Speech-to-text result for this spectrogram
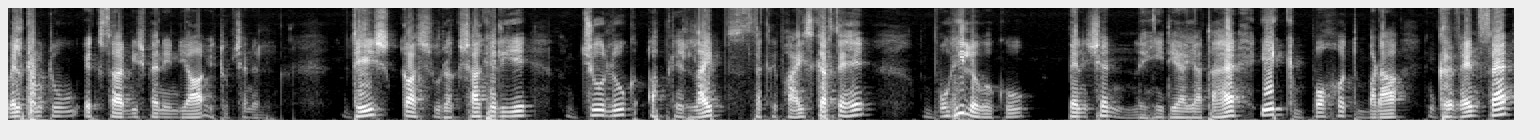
welcome to X serviceman India YouTube channel देश का सुरक्षा के लिए जो लोग अपने लाइफ सेक्रीफाइस करते हैं, वही लोगों को पेंशन नहीं दिया जाता है। एक बहुत बड़ा ग्रेवेंस है,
